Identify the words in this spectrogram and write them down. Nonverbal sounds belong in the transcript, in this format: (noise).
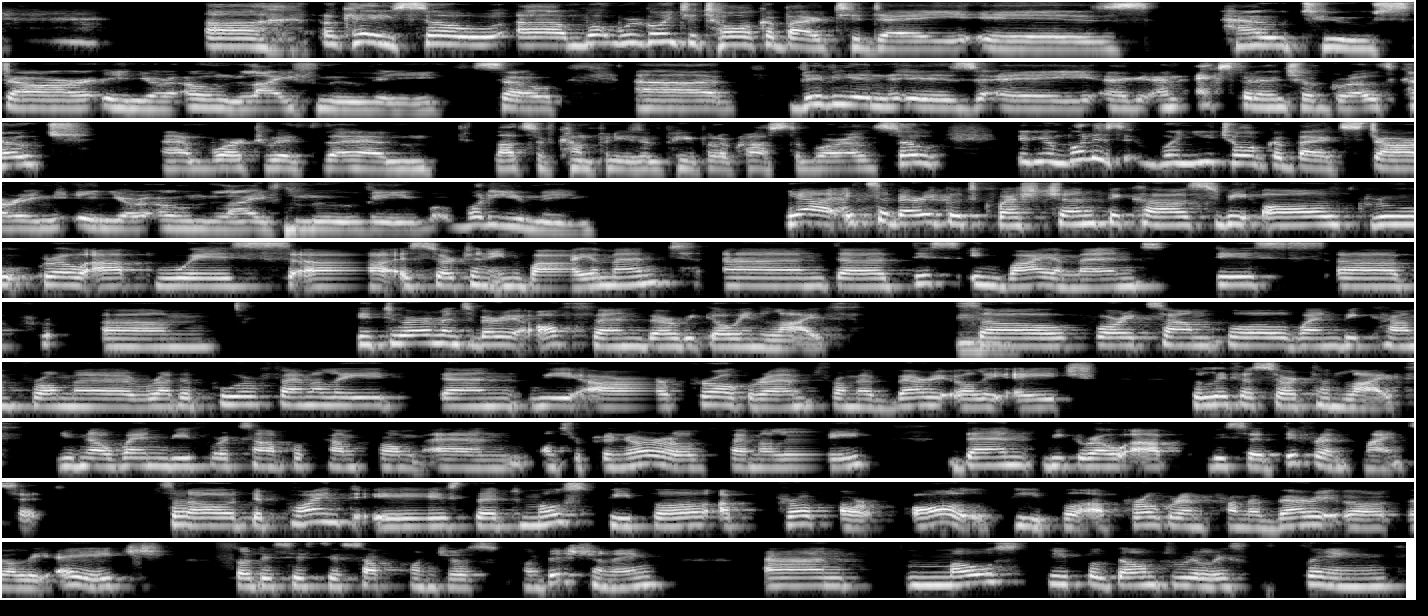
uh, okay, so um, what we're going to talk about today is how to star in your own life movie. So, uh, Vivienne is a, a, an exponential growth coach. Um, worked with um, lots of companies and people across the world. So, Vivienne, what is when you talk about starring in your own life movie? What do you mean? Yeah, it's a very good question because we all grew grow up with uh, a certain environment, and uh, this environment this uh, um, determines very often where we go in life. Mm-hmm. So, for example, when we come from a rather poor family, then we are programmed from a very early age to live a certain life. You know, when we, for example, come from an entrepreneurial family, then we grow up with a different mindset. So the point is that most people are pro- or all people are programmed from a very early age. So this is the subconscious conditioning. And most people don't really think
